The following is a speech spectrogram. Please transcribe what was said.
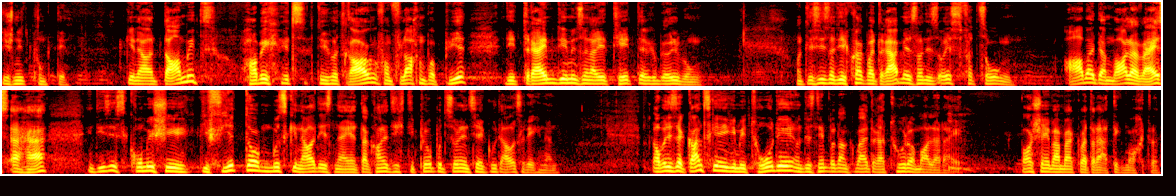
die Schnittpunkte. Genau, und damit habe ich jetzt die Übertragung vom flachen Papier in die Dreidimensionalität der Gewölbung. Und das ist natürlich kein Quadratmeter, sondern das ist alles verzogen. Aber der Maler weiß, aha, in dieses komische Gevierter muss genau das rein. Und dann kann er sich die Proportionen sehr gut ausrechnen. Aber das ist eine ganz gängige Methode und das nennt man dann Quadraturmalerei. Wahrscheinlich, weil man Quadrate gemacht hat.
